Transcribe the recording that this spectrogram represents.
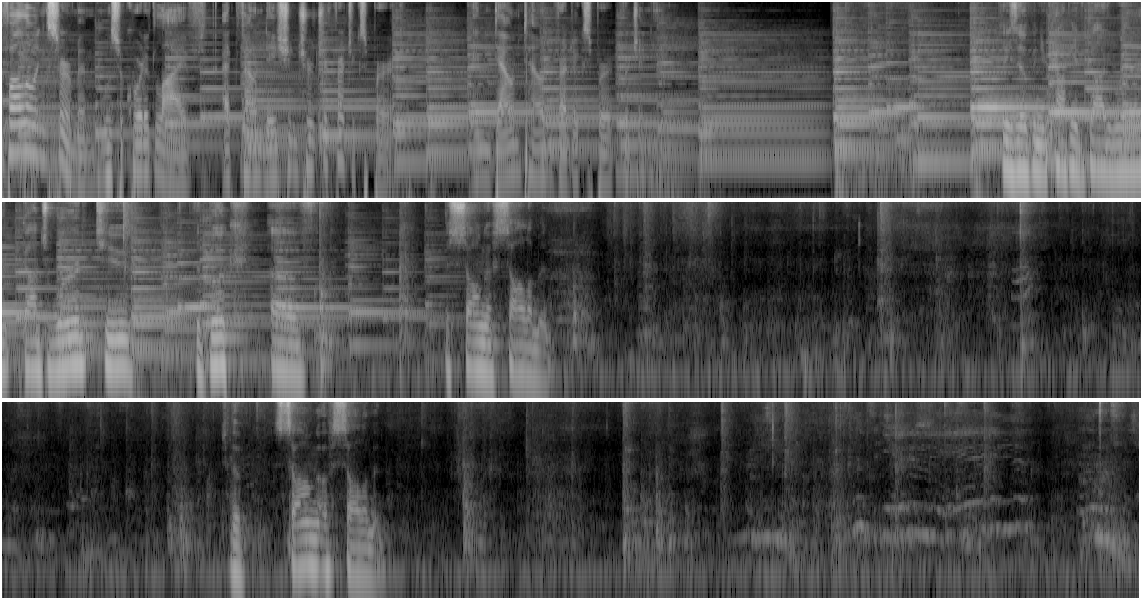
The following sermon was recorded live at Foundation Church of Fredericksburg in downtown Fredericksburg, Virginia. Please open your copy of God word, God's Word to the book of the Song of Solomon. To the Song of Solomon.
